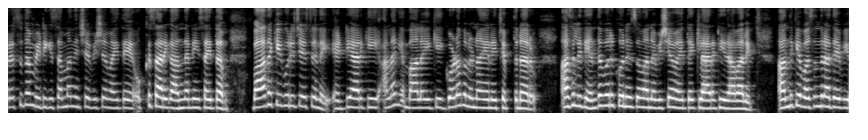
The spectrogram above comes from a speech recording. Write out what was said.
ప్రస్తుతం వీటికి సంబంధించిన విషయం అయితే ఒక్కసారిగా అందరినీ సైతం బాధకి గురి చేసింది. ఎన్టీఆర్కి అలాగే బాలయ్యకి గొడవలు ఉన్నాయని చెప్తున్నారు. అసలు ఇది ఎంతవరకు నిజం అన్న విషయం అయితే క్లారిటీ రావాలి. అందుకే వసుంధరాదేవి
